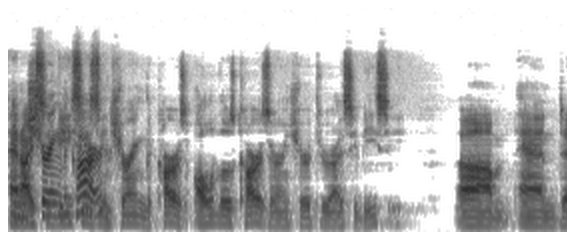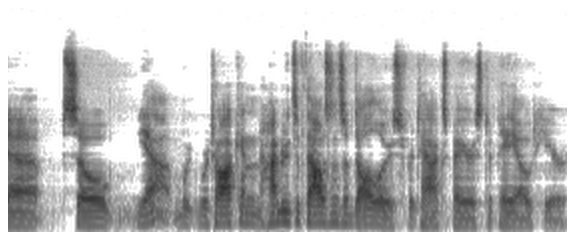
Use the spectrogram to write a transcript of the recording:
and Insuring ICBC is insuring the cars. All of those cars are insured through ICBC, um, and uh, so yeah, we're, we're talking hundreds of thousands of dollars for taxpayers to pay out here,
